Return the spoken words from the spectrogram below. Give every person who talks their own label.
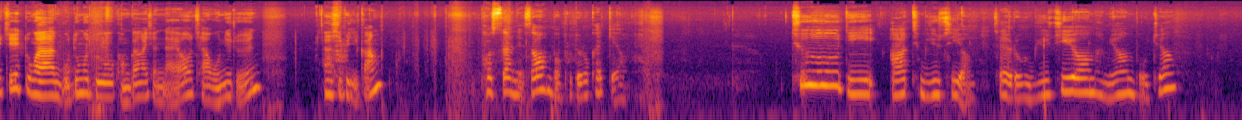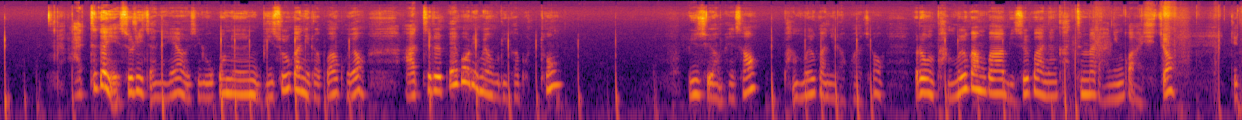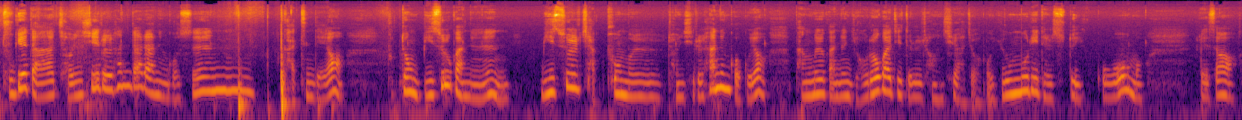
Speaker 1: 일주일 동안 모두 모두 건강하셨나요? 자, 오늘은 21강 버스 안에서 한번 보도록 할게요. To the Art Museum. 자, 여러분, 뮤지엄 하면 뭐죠? 아트가 예술이잖아요. 그래서 요거는 미술관이라고 하고요. 아트를 빼버리면 우리가 보통 뮤지엄에서 박물관이라고 하죠. 여러분 박물관과 미술관은 같은 말 아닌 거 아시죠? 두 개 다 전시를 한다라는 것은 같은데요. 보통 미술관은 미술 작품을 전시를 하는 거고요. 박물관은 여러 가지들을 전시하죠. 뭐 유물이 될 수도 있고 뭐 그래서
